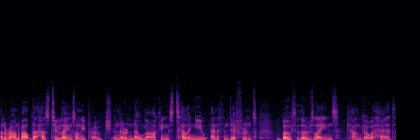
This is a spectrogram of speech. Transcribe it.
at a roundabout that has two lanes on the approach and there are no markings telling you anything different, both of those lanes can go ahead.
